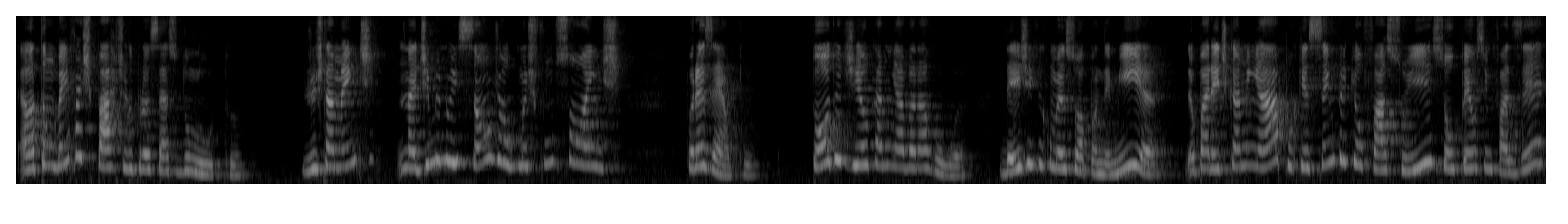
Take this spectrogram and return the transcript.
ela também faz parte do processo do luto, justamente na diminuição de algumas funções. Por exemplo, todo dia eu caminhava na rua Desde que começou a pandemia, eu parei de caminhar porque sempre que eu faço isso ou penso em fazer,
